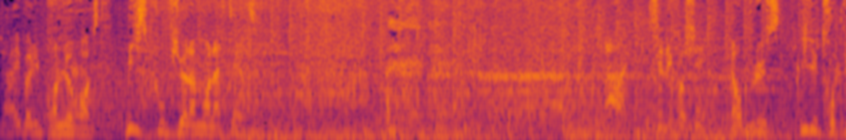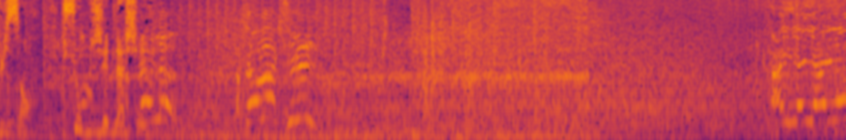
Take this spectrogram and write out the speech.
J'arrive à lui prendre le rostre, mais il se fout violemment la tête. Ah, il s'est décroché. Et en plus, il est trop puissant. Je suis obligé de lâcher. Aïe, aïe, aïe, aïe, aïe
